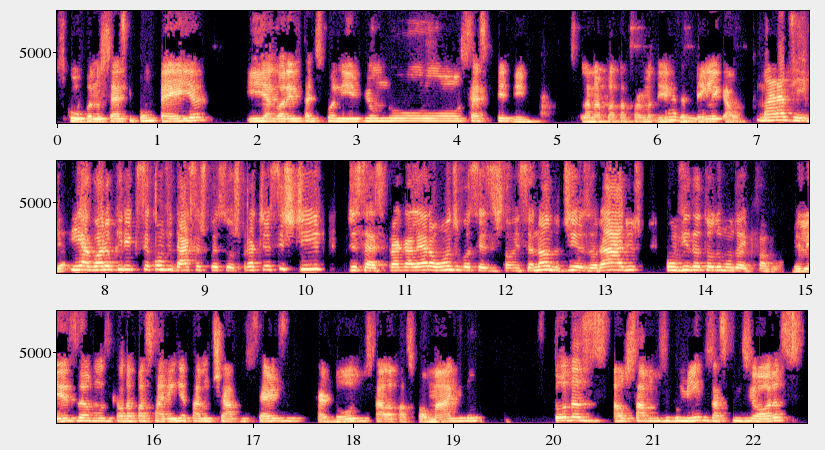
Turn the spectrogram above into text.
desculpa, no Sesc Pompeia, e agora ele está disponível no Sesc TV, lá na plataforma deles. É bem legal. Maravilha. E agora eu queria que você convidasse as pessoas para te assistir, dissesse para a galera onde vocês estão ensinando, dias, horários. Convida todo mundo aí, por favor. Beleza, o musical da Passarinha está no Teatro Sérgio Cardoso, Sala Pascoal Magno, todas aos sábados e domingos, às 15 horas.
